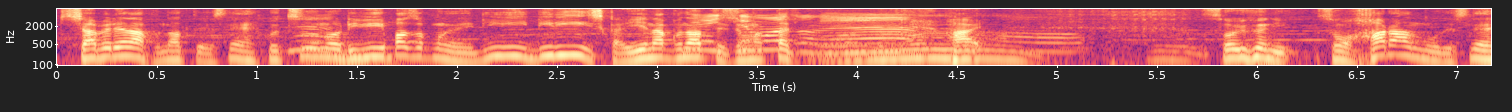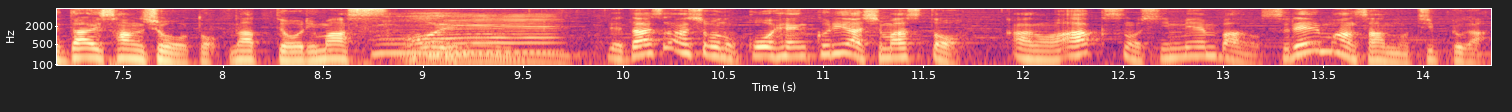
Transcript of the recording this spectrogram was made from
喋れなくなってですね普通のリリーパソコンでリリーリリーしか言えなくなってしまったり、ねはい。そういうふうにその波乱のですね第3章となっております。へで第3章の後編クリアしますとあのアークスの新メンバーのスレイマンさんのチップが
